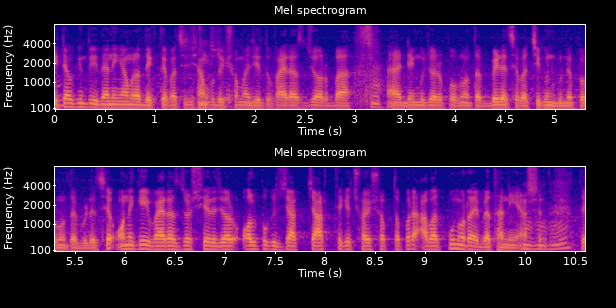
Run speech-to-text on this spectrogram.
এটাও কিন্তু ইদানিং আমরা দেখতে পাচ্ছি যে সাম্প্রতিক সময় যেহেতু ভাইরাস জ্বর বা ডেঙ্গু জ্বরের প্রবণতা বেড়েছে বা চিকুনগুনের প্রবণতা বেড়েছে অনেকেই ভাইরাস জ্বর সেরে যাওয়ার অল্প কিছু চার চার থেকে ছয় সপ্তাহ পরে আবার পুনরায় ব্যথা নিয়ে আসেন তো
